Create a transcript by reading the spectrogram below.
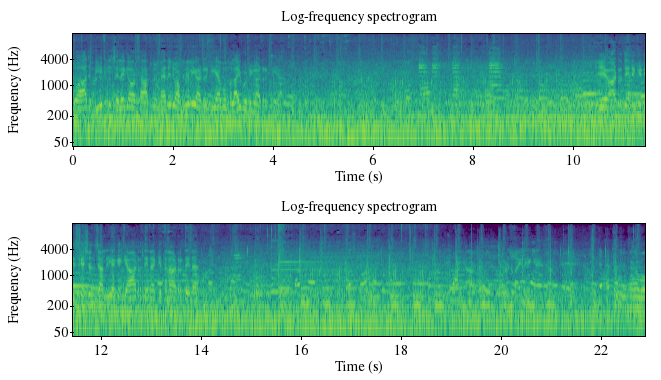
तो आज बीफ ही चलेगा और साथ में मैंने जो अपने लिए ऑर्डर किया है, वो मलाई बोटी का ऑर्डर किया है। ये ऑर्डर देने की डिस्कशन चल रही है कि क्या ऑर्डर देना है, कितना ऑर्डर देना है। जो है वो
